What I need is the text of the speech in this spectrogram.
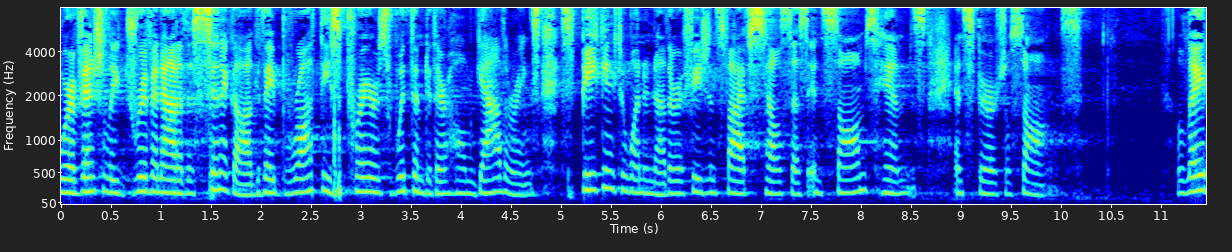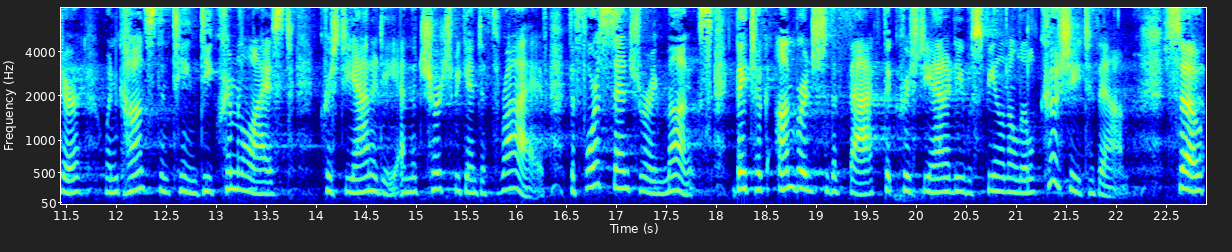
were eventually driven out of the synagogue, they brought these prayers with them to their home gatherings, speaking to one another, Ephesians 5 tells us, in psalms, hymns, and spiritual songs. Later, when Constantine decriminalized Christianity and the church began to thrive, the fourth century monks, they took umbrage to the fact that Christianity was feeling a little cushy to them. So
